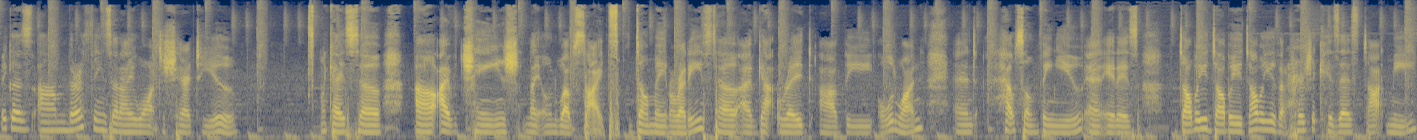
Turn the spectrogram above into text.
because um, there are things that I want to share to you. Okay, so uh, I've changed my own website's domain already. So I've got rid of the old one and have something new, and it is www.hershikisses.me.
